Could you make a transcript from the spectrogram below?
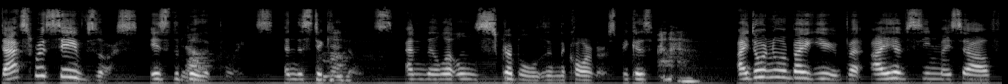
that's what saves us is the Yeah. bullet points and the sticky Mhm. notes and the little scribbles in the corners. Because I don't know about you, but I have seen myself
